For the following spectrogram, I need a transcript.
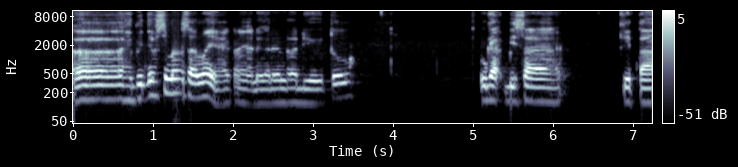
Eee, habit sih masih sama ya, kayak dengerin radio itu nggak bisa kita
